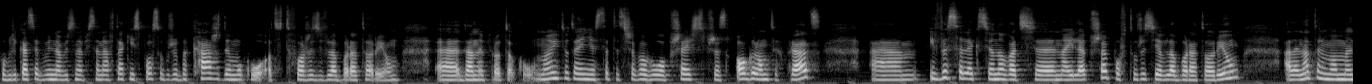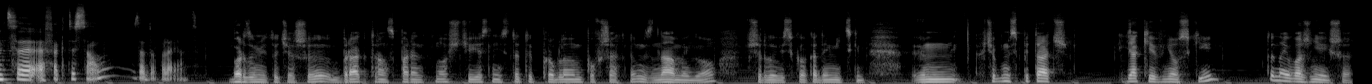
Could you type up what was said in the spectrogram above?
publikacja powinna być napisana w taki sposób, żeby każdy mógł odtworzyć w laboratorium dany protokół. No i tutaj niestety trzeba było przejść przez ogrom tych prac i wyselekcjonować najlepsze, powtórzyć je w laboratorium, ale na ten moment efekty są zadowalające. Bardzo mnie to cieszy. Brak transparentności jest niestety problemem powszechnym, znamy go w środowisku akademickim. Ym, Chciałbym spytać, jakie wnioski, te najważniejsze,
